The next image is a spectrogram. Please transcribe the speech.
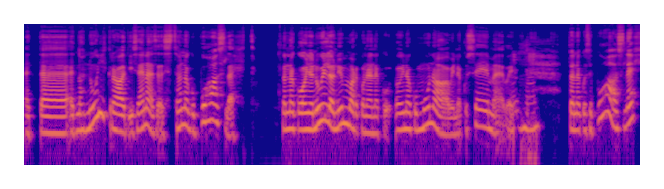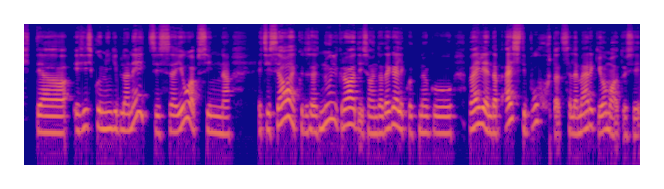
et, et noh, null kraad iseenesest, see on nagu puhas leht. ta on nagu on ju null on ümmargune nagu, või nagu muna või nagu seeme või mm. -hmm ta on nagu see puhas leht ja, ja siis, kui mingi planeet siis jõuab sinna, et siis see aeg, kui ta selles null kraadis on, ta tegelikult nagu väljendab hästi puhtalt selle märgi omadusi.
